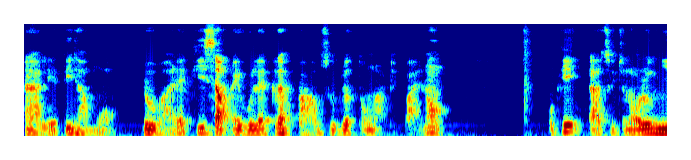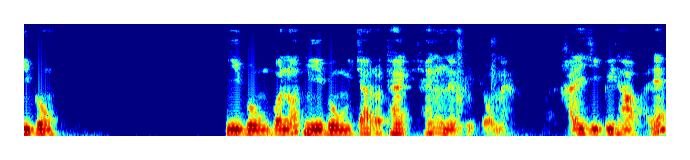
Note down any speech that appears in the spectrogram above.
အဲ့ဒါလေးသိထားမို့လိုပါတယ်ခီးဆောင်အိတ်ကိုလည်းကရပောင်ဆိုပြီးတော့သုံးတာဖြစ်ပါတယ်နော် โอเคအဲ့ဒါဆိုကျွန်တော်တို့ညီပုံညီပုံပေါ့နော်ညီပုံကြတော့ထိုင်းထိုင်းလုံးနဲ့ပြောပြောမယ်ခါလေးရေးပေးထားပါတယ်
